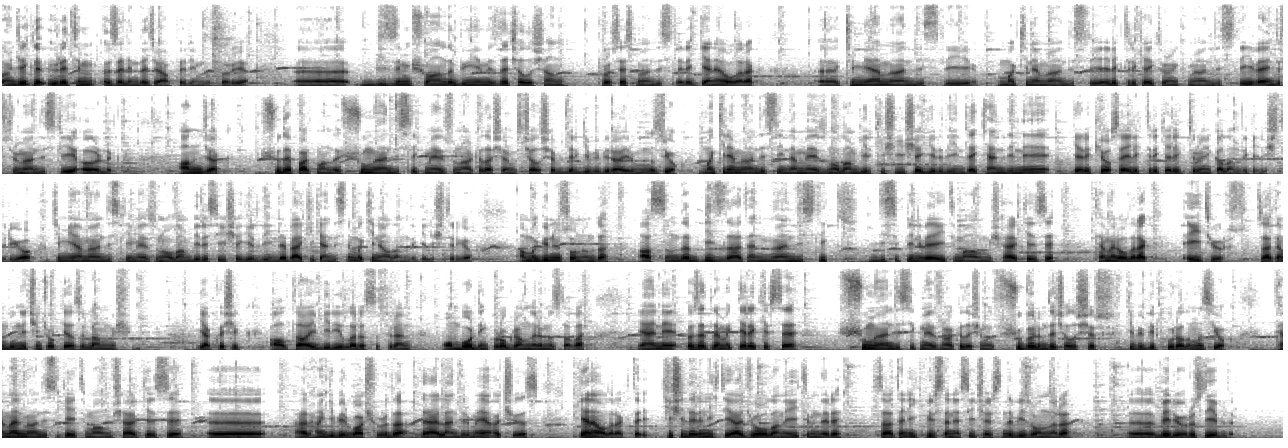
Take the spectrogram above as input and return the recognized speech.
Öncelikle üretim özelinde cevap vereyim bu soruya. Ee, bizim şu anda bünyemizde çalışan proses mühendisleri genel olarak e, kimya mühendisliği, makine mühendisliği, elektrik elektronik mühendisliği ve endüstri mühendisliği ağırlıklı. Ancak şu departmanda şu mühendislik mezunu arkadaşlarımız çalışabilir gibi bir ayrımımız yok. Makine mühendisliğinden mezun olan bir kişi işe girdiğinde kendini gerekiyorsa elektrik elektronik alanında geliştiriyor. Kimya mühendisliği mezunu olan birisi işe girdiğinde belki kendisini makine alanında geliştiriyor. Ama günün sonunda aslında biz zaten mühendislik disiplini ve eğitimi almış herkesi temel olarak eğitiyoruz. Zaten bunun için çok iyi hazırlanmış yaklaşık 6 ay 1 yıl arası süren onboarding programlarımız da var. Yani özetlemek gerekirse şu mühendislik mezunu arkadaşımız şu bölümde çalışır gibi bir kuralımız yok. Temel mühendislik eğitimi almış herkesi e, herhangi bir başvuruda değerlendirmeye açığız. Genel olarak da kişilerin ihtiyacı olan eğitimleri zaten ilk bir senesi içerisinde biz onlara e, veriyoruz diyebilirim.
